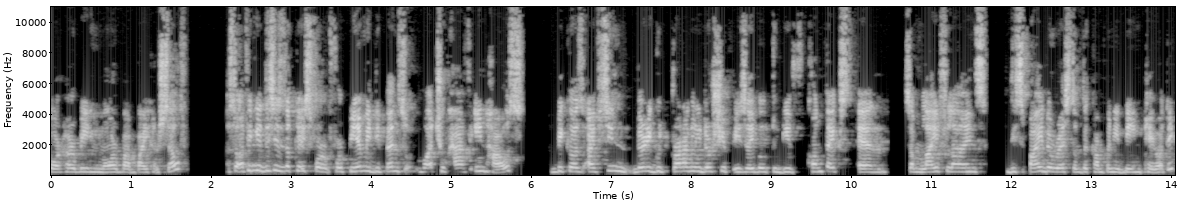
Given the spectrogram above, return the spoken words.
or her being more by, by herself. So I think this is the case for for PM. It depends what you have in house because I've seen very good product leadership is able to give context and some lifelines despite the rest of the company being chaotic.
